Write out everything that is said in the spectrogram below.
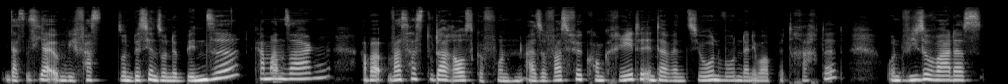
das ist ja irgendwie fast so ein bisschen so eine Binse, kann man sagen. Aber was hast du da rausgefunden? Also was für konkrete Interventionen wurden denn überhaupt betrachtet? Und wieso war das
